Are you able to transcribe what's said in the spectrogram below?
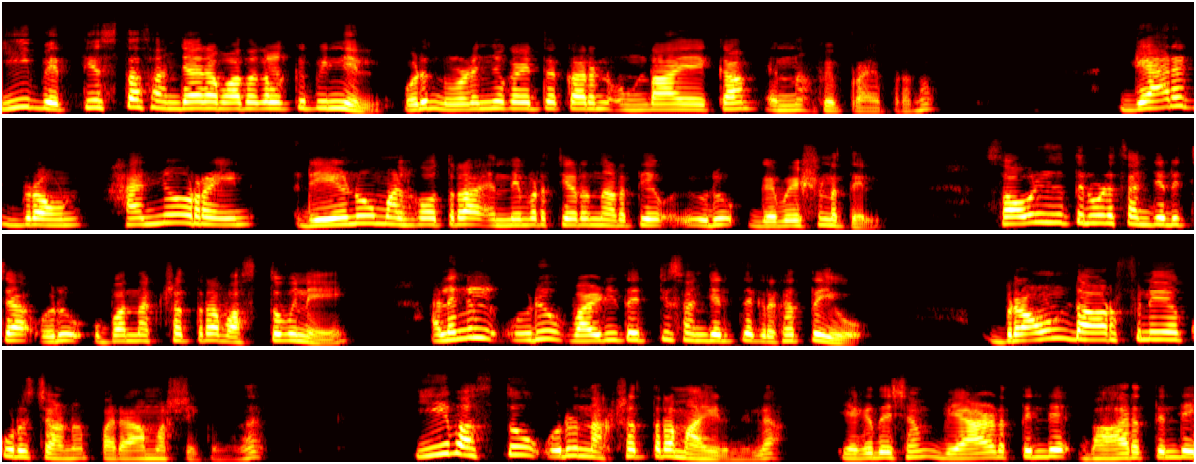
ഈ വ്യത്യസ്ത സഞ്ചാരപാതകൾക്ക് പിന്നിൽ ഒരു നുഴഞ്ഞുകയറ്റക്കാരൻ ഉണ്ടായേക്കാം എന്ന് അഭിപ്രായപ്പെടുന്നു. Garrett Brown Hanno Rein Renu Malhotra എന്നിവർ ചേർന്ന് നടത്തിയ ഒരു ഗവേഷണത്തിൽ സൗരയൂഥത്തിലൂടെ സഞ്ചരിച്ച ഒരു ഉപനക്ഷത്ര വസ്തുവിനെ അല്ലെങ്കിൽ ഒരു വഴിതെറ്റി സഞ്ചരിച്ച ഗ്രഹത്തെയോ ബ്രൗൺ ഡാർഫിനെയോ കുറിച്ചാണ് പരാമർശിക്കുന്നത്. ഈ വസ്തു ഒരു നക്ഷത്രമായിരുന്നില്ല. ഏകദേശം വ്യാഴത്തിന്റെ ഭാരത്തിന്റെ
